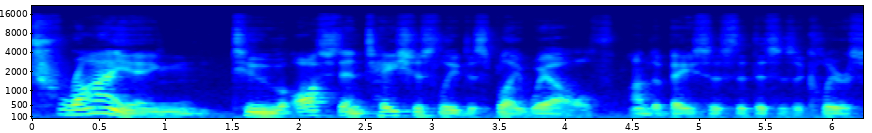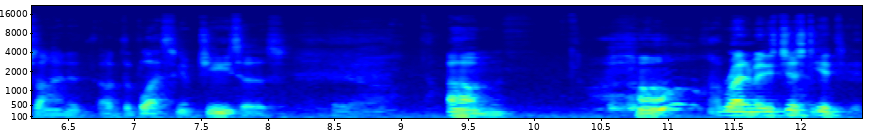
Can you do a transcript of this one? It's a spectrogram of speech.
trying to ostentatiously display wealth on the basis that this is a clear sign of, of the blessing of Jesus. Yeah. Um, huh? Right. I mean, it's just it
